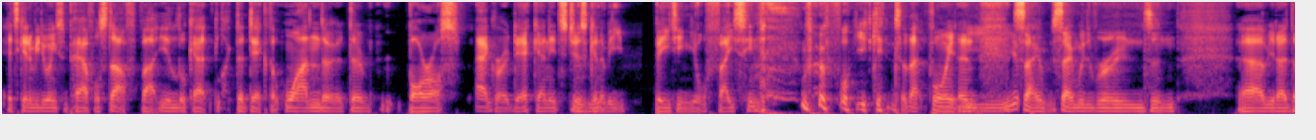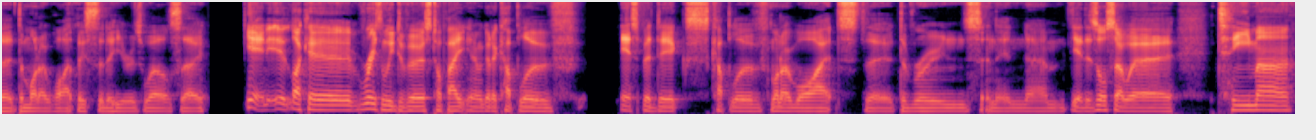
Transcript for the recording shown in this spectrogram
it's going to be doing some powerful stuff. But you look at like the deck that won the the Boros aggro deck, and it's Mm-hmm. just going to be beating your face in before you get to that point. And Yep. same same with runes and um, you know the the mono white lists that are here as well. So yeah, and it, like a reasonably diverse top eight. You know, we've got a couple of Esper decks, couple of mono whites, the the runes, and then um, yeah, there's also a Temur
